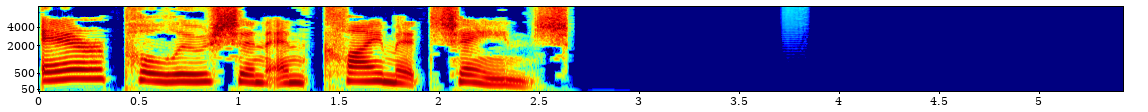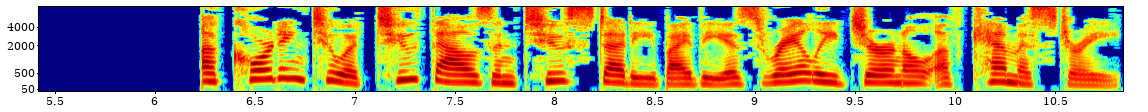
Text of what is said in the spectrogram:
Air pollution and climate change According to a 2002 study by the Israeli Journal of Chemistry,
